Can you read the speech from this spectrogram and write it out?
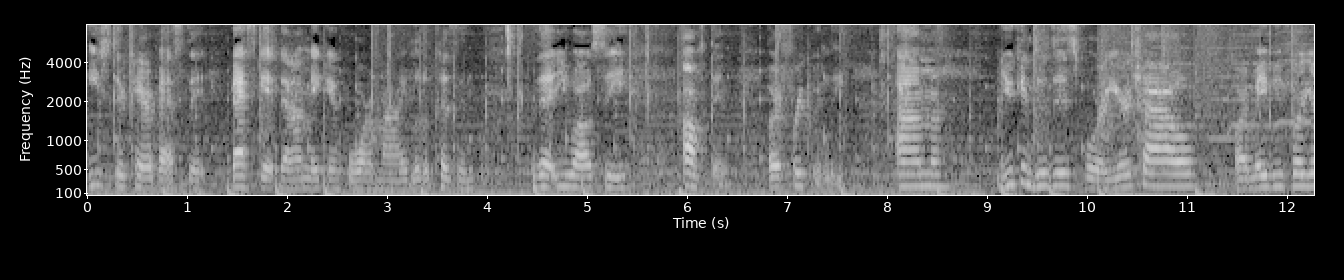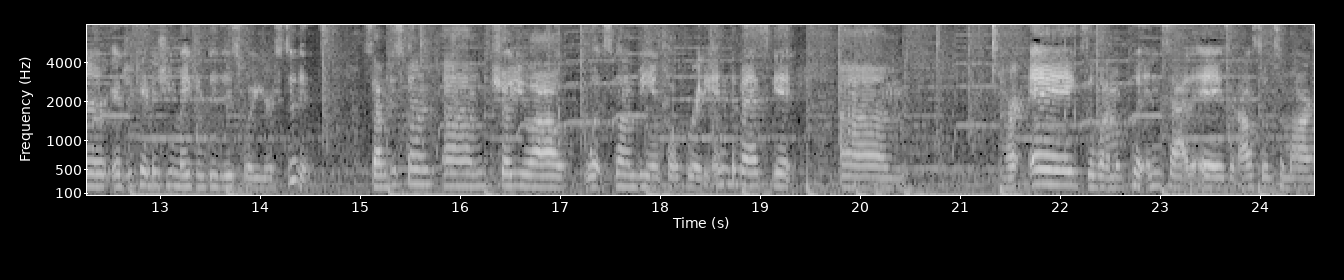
Easter care basket basket that I'm making for my little cousin that you all see often or frequently. Um, you can do this for your child or maybe for your educators. You may can do this for your students. So I'm just going to um, show you all what's going to be incorporated in the basket. Um, her eggs and what I'm going to put inside the eggs and also tomorrow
